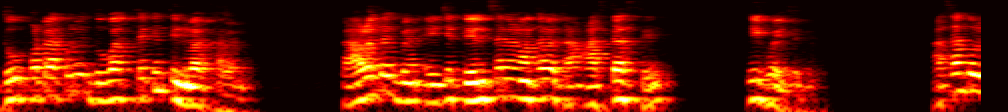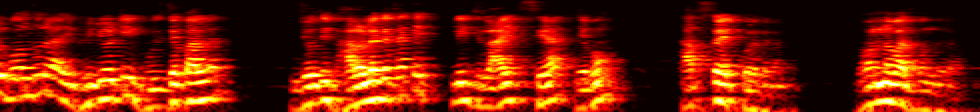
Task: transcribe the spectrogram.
দু ফোঁটা করে দুবার থেকে তিনবার খাবেন। তাহলে দেখবেন এই যে টেনশনের মাথা ব্যথা আস্তে আস্তে ঠিক হয়ে যাবে। আশা করি বন্ধুরা এই ভিডিওটি বুঝতে পারলেন। যদি ভালো লেগে থাকে প্লিজ লাইক শেয়ার এবং সাবস্ক্রাইব করে দেবেন। ধন্যবাদ বন্ধুরা।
